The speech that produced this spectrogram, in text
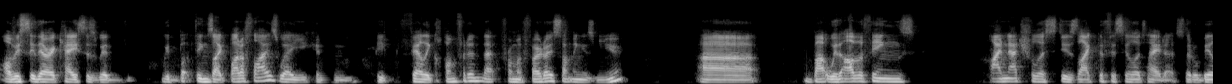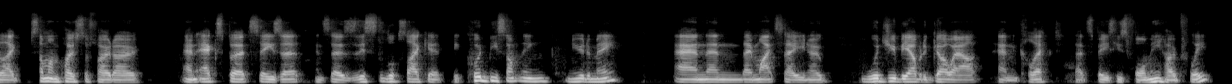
obviously there are cases with with things like butterflies where you can be fairly confident that from a photo something is new. Uh, but with other things, iNaturalist is like the facilitator. So it'll be like someone posts a photo, an expert sees it and says, This looks like it, it could be something new to me. And then they might say, you know, would you be able to go out and collect that species for me, hopefully?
